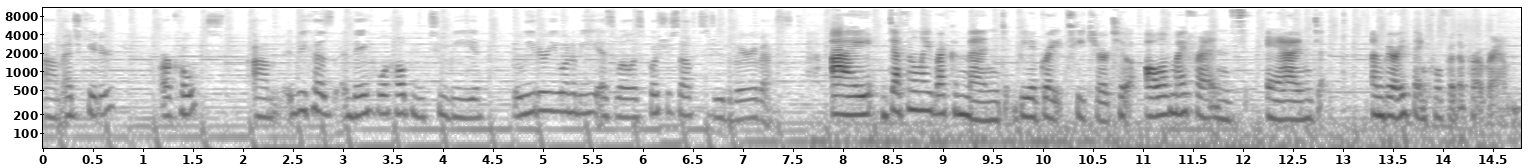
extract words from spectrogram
um, educator or coach um, because they will help you to be the leader you want to be as well as push yourself to do the very best. I definitely recommend Be a Great Teacher to all of my friends and I'm very thankful for the program.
